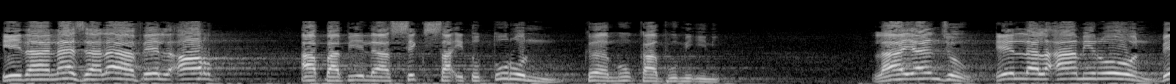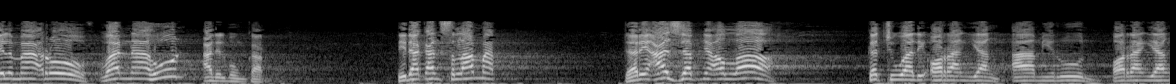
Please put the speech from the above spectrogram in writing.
Idza nazala fil ard apabila siksa itu turun ke muka bumi ini. La yanju illal amirun bil ma'ruf wan nahun 'anil munkar. Tidak akan selamat dari azabnya Allah kecuali orang yang amirun, orang yang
